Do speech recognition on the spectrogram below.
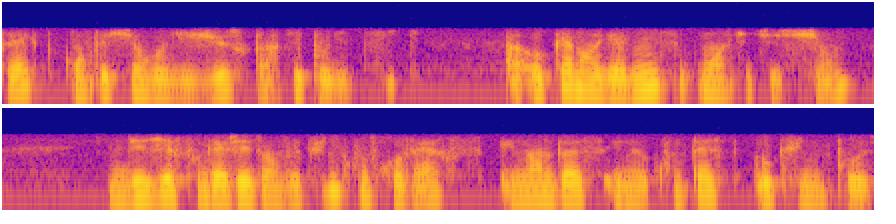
secte, confession religieuse ou parti politique, à aucun organisme ou institution. Ils désirent s'engager dans aucune controverse et n'endossent et ne contestent aucune cause.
